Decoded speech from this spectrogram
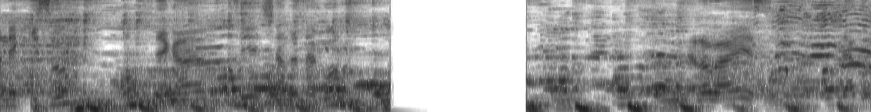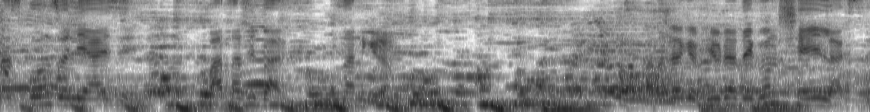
অনেক কিছু দেখাচ্ছি, সাথে থাকুন। চলে আইছে বাতাসি পার্ক উজান গ্রাম বাতাসি পার্কের ভিউটা দেখুন সেই লাগছে।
